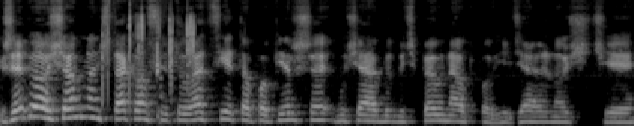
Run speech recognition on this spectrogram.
Żeby osiągnąć taką sytuację, to po pierwsze musiałaby być pełna odpowiedzialność e,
